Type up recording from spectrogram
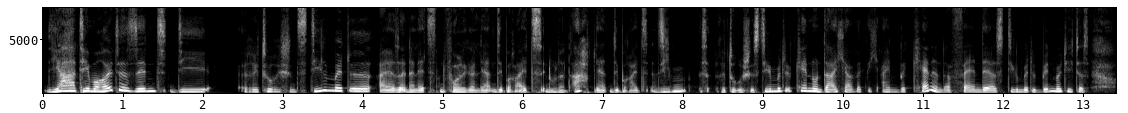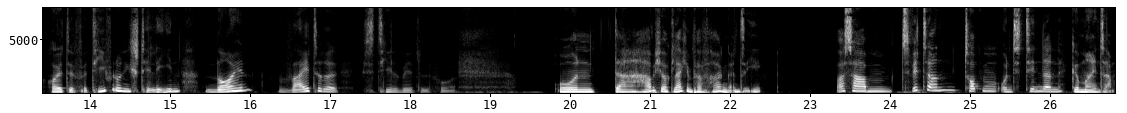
Ja, Thema heute sind die rhetorischen Stilmittel. Also in der letzten Folge lernten Sie bereits, in 108 lernten Sie bereits sieben rhetorische Stilmittel kennen. Und da ich ja wirklich ein bekennender Fan der Stilmittel bin, möchte ich das heute vertiefen und ich stelle Ihnen neun weitere Stilmittel vor. Und da habe ich auch gleich ein paar Fragen an Sie. Was haben Twittern, Toppen und Tindern gemeinsam?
